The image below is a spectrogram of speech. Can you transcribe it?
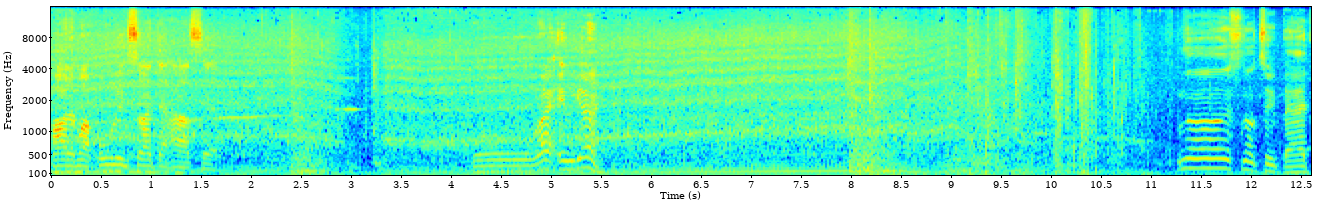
Pile them up all inside that asset. Alright, here we go. No, it's not too bad.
